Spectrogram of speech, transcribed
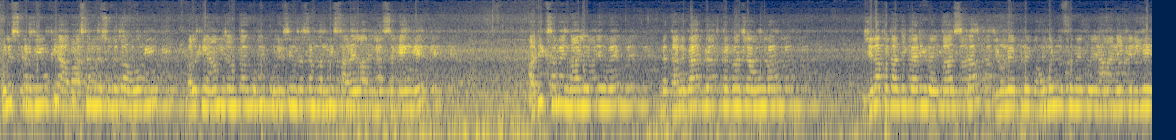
पुलिस कर्मियों के आवासन में सुविधा होगी, बल्कि आम जनता को भी पुलिसिंग से संबंधित सारे लाभ मिल सकेंगे। अधिक समय ना लेते हुए मैं धन्यवाद व्यक्त करना चाहूँगा जिला पदाधिकारी रोहतास का, जिन्होंने अपने बहुमूल्य समय को यहाँ आने के लिए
